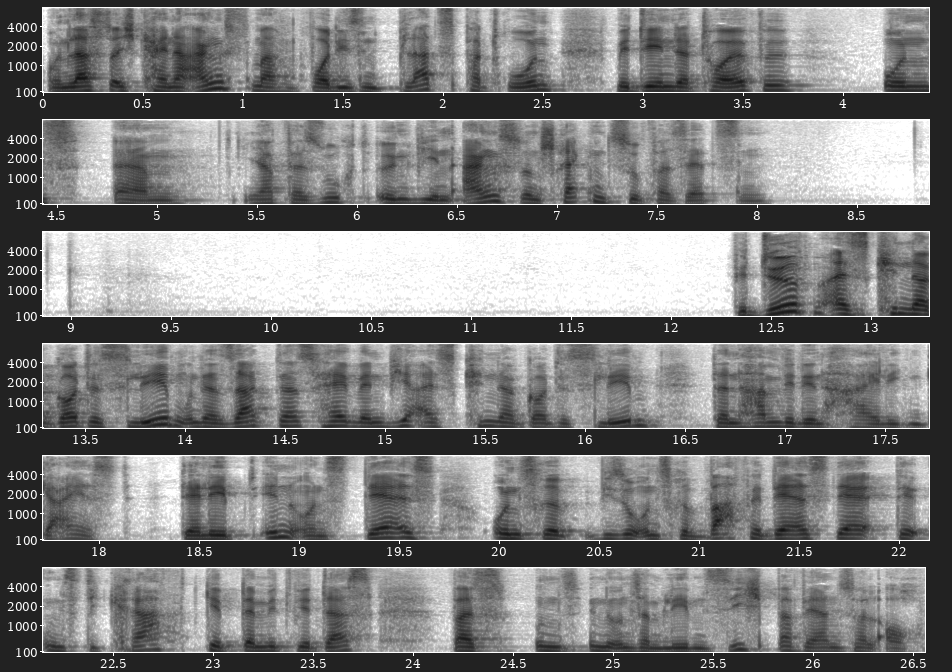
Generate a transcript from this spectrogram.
Und lasst euch keine Angst machen vor diesen Platzpatronen, mit denen der Teufel uns ähm, ja, versucht, irgendwie in Angst und Schrecken zu versetzen. Wir dürfen als Kinder Gottes leben und er sagt das, hey, wenn wir als Kinder Gottes leben, dann haben wir den Heiligen Geist der lebt in uns. Der ist unsere, wie so unsere Waffe. Der ist der, der uns die Kraft gibt, damit wir das, was uns in unserem Leben sichtbar werden soll, auch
